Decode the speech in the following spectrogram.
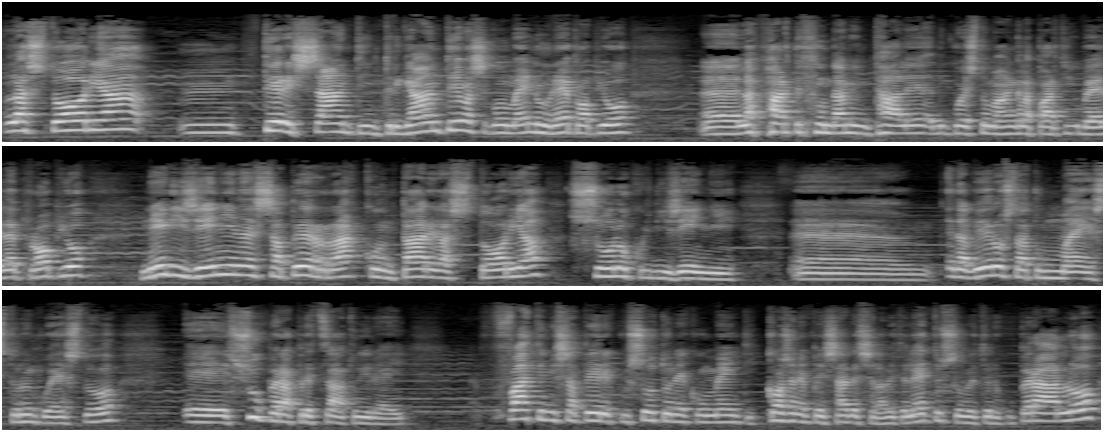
la storia mh, interessante, intrigante, ma secondo me non è proprio eh, la parte fondamentale di questo manga, la parte più bella, è proprio nei disegni, nel saper raccontare la storia solo coi disegni. Eh, è davvero stato un maestro in questo, e super apprezzato direi. Fatemi sapere qui sotto nei commenti cosa ne pensate, se l'avete letto, se volete recuperarlo.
